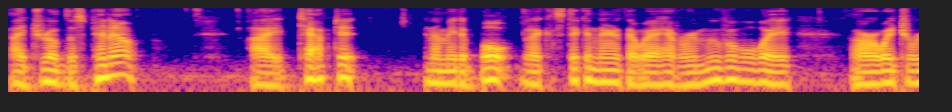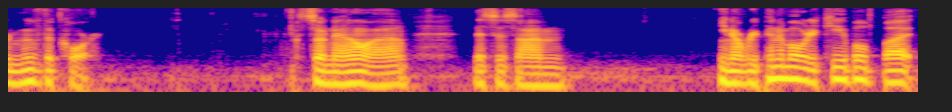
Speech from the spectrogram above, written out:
I drilled this pin out, I tapped it, and I made a bolt that I can stick in there. That way I have a removable way or a way to remove the core. So now uh, this is, um, you know, repinnable, or rekeyable, but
